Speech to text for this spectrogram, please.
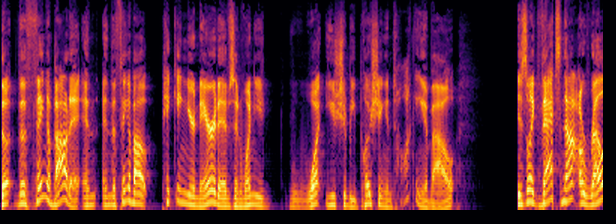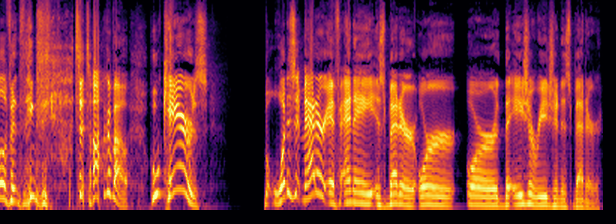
the The thing about it, and and the thing about picking your narratives and when you what you should be pushing and talking about is like that's not a relevant thing to, to talk about. Who cares? But what does it matter if NA is better or or the Asia region is better?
